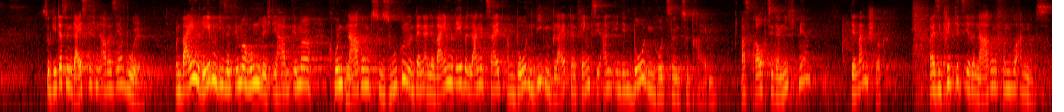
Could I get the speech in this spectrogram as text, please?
So geht das im Geistlichen aber sehr wohl. Und Weinreben, die sind immer hungrig, die haben immer Grund, Nahrung zu suchen. Und wenn eine Weinrebe lange Zeit am Boden liegen bleibt, dann fängt sie an, in den Bodenwurzeln zu treiben. Was braucht sie dann nicht mehr? Den Weinstock. Weil sie kriegt jetzt ihre Nahrung von woanders.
